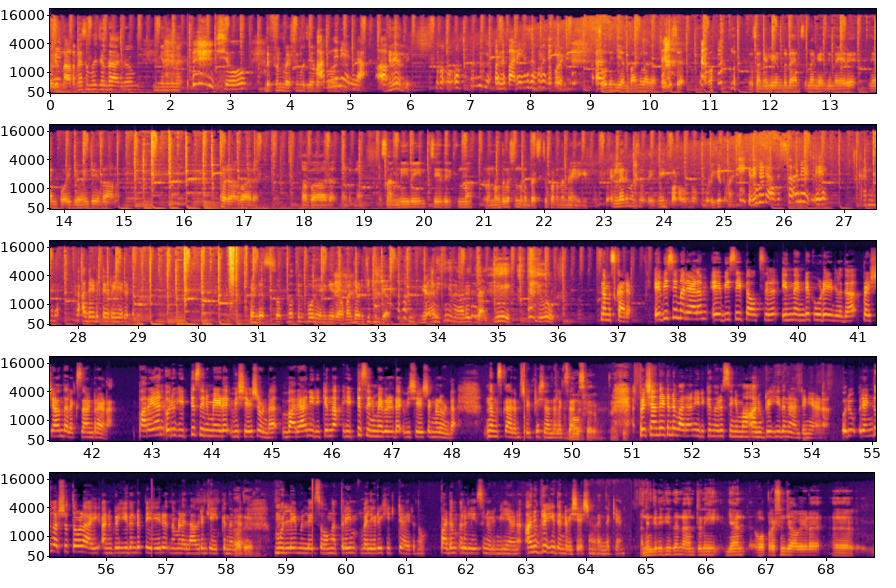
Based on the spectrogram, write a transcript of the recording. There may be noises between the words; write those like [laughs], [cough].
ഒരു നടനെ സംബന്ധിച്ച് എന്റെ ആഗ്രഹം? ഇങ്ങനെ ഇങ്ങനെ ഷോ. ഡിഫറെന്റ് വേഷങ്ങൾ ചെയ്യണം? അങ്ങനെയല്ല. അങ്ങനെയല്ലേ? ഒന്ന് പറയാൻ ചോദ്യം ചെയ്യാൻ താങ്കളാരാ? പോലീസ്. സണ്ണി ലിയോണിന്റെ ഡാൻസ് എല്ലാം കഴിഞ്ഞ് നേരെ ഞാൻ പോയി ജോയിൻ ചെയ്യുന്നതാണ് ഒരു അപാര നടനാണ് സണ്ണി വെയിൻ ചെയ്തിരിക്കുന്ന റൺ ഓഫ് ദ ബെസ്റ്റ് നടൻ. ബെസ്റ്റ് പടം തന്നെ ആയിരിക്കും എല്ലാവരും മനസ്സിലായി ഈ പടമൊന്നും പൊടിക്കിട്ടണേ ഇതിനൊരു അവസാനമില്ലേ കണ്ണട അതെടുത്ത് എറിയരുത് എന്റെ സ്വപ്നത്തിൽ പോലും എനിക്ക് രോമാഞ്ചം അടിച്ചിട്ടില്ല. ആലോചിച്ചില്ല. അയ്യേ നമസ്കാരം. A B C Malayalam A B C ടോക്സിൽ ഇന്ന് എന്റെ കൂടെയുള്ളത് പ്രശാന്ത് അലക്സാണ്ടർ ആണ് പറയാൻ ഒരു ഹിറ്റ് സിനിമയുടെ വിശേഷമുണ്ട്. വരാനിരിക്കുന്ന ഹിറ്റ് സിനിമകളുടെ വിശേഷങ്ങളുണ്ട്. നമസ്കാരം ശ്രീ പ്രശാന്ത് അലക്സാണ്ടർ. പ്രശാന്ത് ഏട്ടന്റെ വരാനിരിക്കുന്ന ഒരു സിനിമ അനുഗ്രഹീതൻ ആന്റണിയാണ്. ഒരു രണ്ടു വർഷത്തോളായി അനുഗ്രഹീതന്റെ പേര് നമ്മൾ എല്ലാവരും കേൾക്കുന്നുണ്ട് മുല്ലേ മുല്ലേ സോങ് അത്രയും വലിയൊരു ഹിറ്റ് ആയിരുന്നു പടം റിലീസിന് ഒരുങ്ങുകയാണ് അനുഗ്രഹീതന്റെ വിശേഷങ്ങൾ എന്തൊക്കെയാണ്? അനുഗ്രഹീതൻ ആന്റണി ഞാൻ ഓപ്പറേഷൻ ജാവയുടെ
